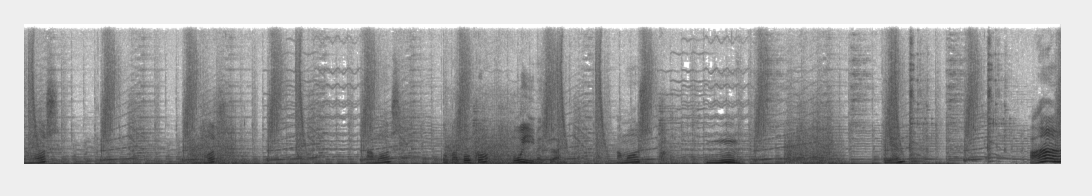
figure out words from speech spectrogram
Vamos. Vamos. Vamos. Poco a poco. Uy, me he hecho daño. Vamos. Mm. Bien. Ah.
